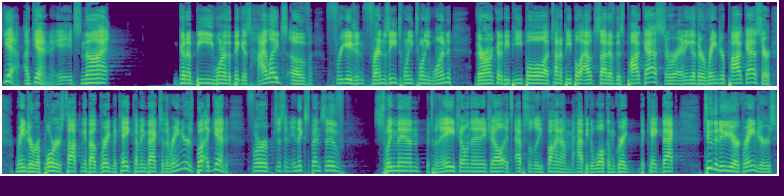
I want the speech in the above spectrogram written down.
yeah, again, it's not going to be one of the biggest highlights of free agent frenzy 2021 there aren't going to be people, a ton of people outside of this podcast or any other Ranger podcast or Ranger reporters talking about Greg McKegg coming back to the Rangers. But again, for just an inexpensive swingman between the AHL and the NHL, it's absolutely fine. I'm happy to welcome Greg McKegg back to the New York Rangers.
